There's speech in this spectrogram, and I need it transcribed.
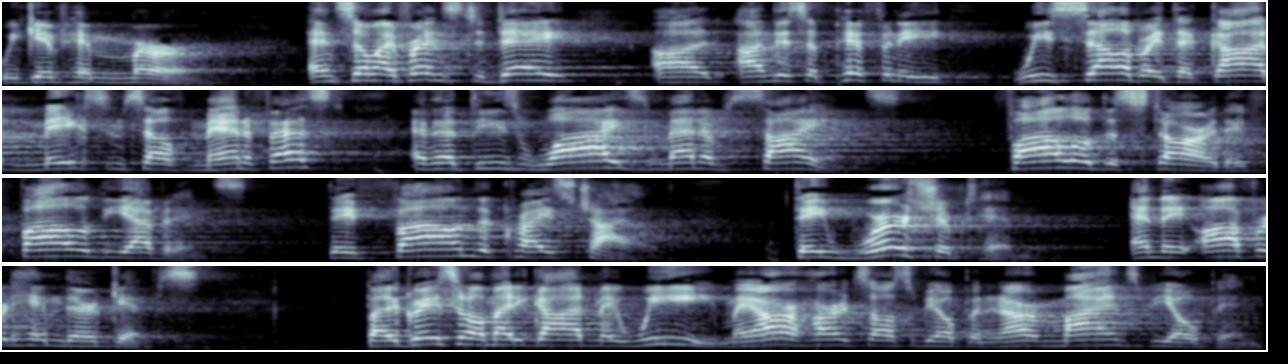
We give him myrrh. And so, my friends, today uh, on this Epiphany, we celebrate that God makes himself manifest and that these wise men of science followed the star, they followed the evidence, they found the Christ child, they worshiped him, and they offered him their gifts. By the grace of Almighty God, may we, may our hearts also be open and our minds be open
